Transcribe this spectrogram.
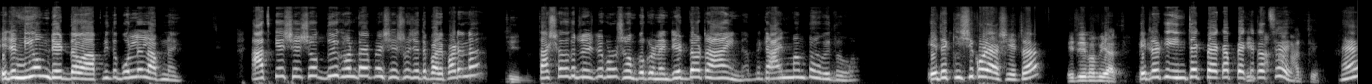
এটা নিয়ম ডেট দেওয়া আপনি তো বললেন লাভ নাই। আজকে শেষ হোক দুই ঘন্টায় আপনার শেষ হয়ে যেতে পারে পারে না? তার সাথে তো ডেটের কোনো সম্পর্ক নাই। ডেট দেওয়াটা আইন আপনাকে আইন মানতে হবে তো। এটা কিসে করে আসে এটা? এটা এভাবে আছে। এটার কি ইনটেক প্যাক আপ প্যাকেট আছে? হ্যাঁ?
